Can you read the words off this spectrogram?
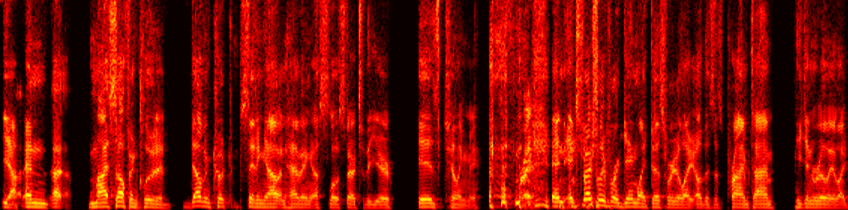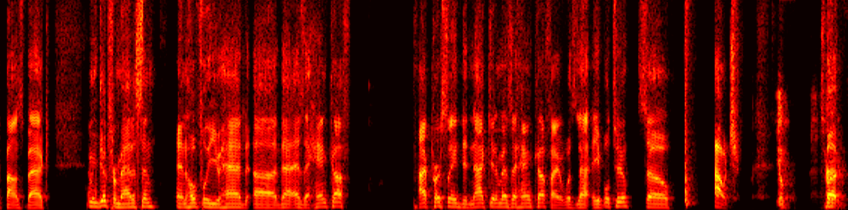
Yeah, and uh, myself included, Dalvin Cook sitting out and having a slow start to the year is killing me. right. and especially for a game like this where you're like, oh, this is prime time. He can really like bounce back. I mean, good for Mattison. And hopefully you had uh, that as a handcuff. I personally did not get him as a handcuff. I was not able to. So, ouch. Yep. but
